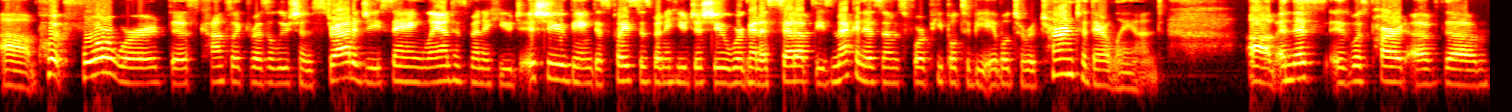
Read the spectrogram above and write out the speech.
um, put forward this conflict resolution strategy saying land has been a huge issue, being displaced has been a huge issue. We're going to set up these mechanisms for people to be able to return to their land. Um, and this was part of the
